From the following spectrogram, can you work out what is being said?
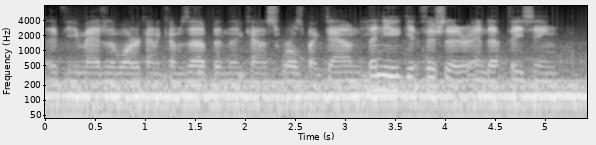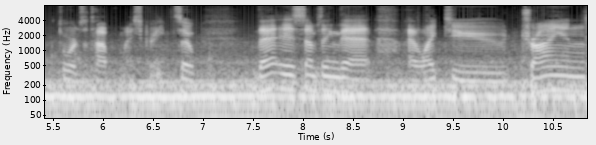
if you imagine the water kind of comes up and then kind of swirls back down then you get fish that are end up facing towards the top of my screen. So that is something that I like to try and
